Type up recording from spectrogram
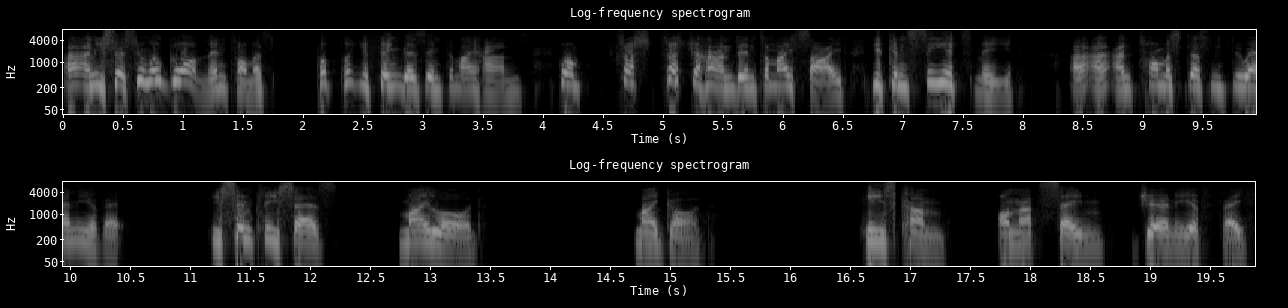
Uh, and he says Well, go on then, Thomas. Put, put your fingers into my hands. Go on, thrust, thrust your hand into my side. You can see it's me. Uh and Thomas doesn't do any of it. He simply says, My Lord, my God. He's come on that same journey of faith.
